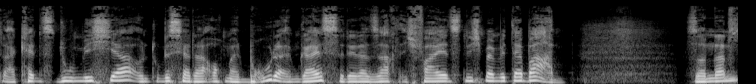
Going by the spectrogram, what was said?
da kennst du mich ja und du bist ja da auch mein Bruder im Geiste, der dann sagt, ich fahre jetzt nicht mehr mit der Bahn, sondern,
